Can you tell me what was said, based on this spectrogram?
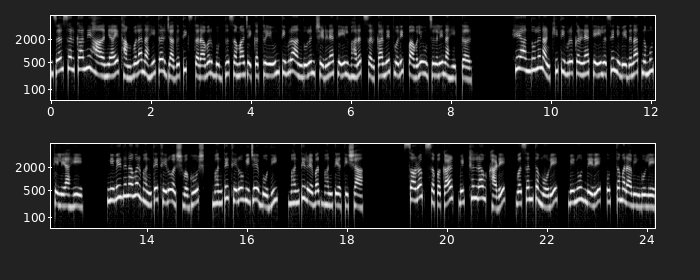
जर सरकारने हा अन्याय थांबवला नाही तर जागतिक स्तरावर बुद्ध समाज एकत्र येऊन तीव्र आंदोलन छेडण्यात येईल भारत सरकारने त्वरित पावले उचलले नाहीत तर. हे आंदोलन आणखी तीव्र करण्यात येईल असे निवेदनात नमूद केले आहे. निवेदनावर भंते थेरो अश्वघोष भंते थेरो विजय बोधी भंते रेवत भंते अतिशा. सौरभ सपकाळ विठ्ठलराव खाडे वसंत मोरे विनोद नेरे उत्तमराव इंगोले.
